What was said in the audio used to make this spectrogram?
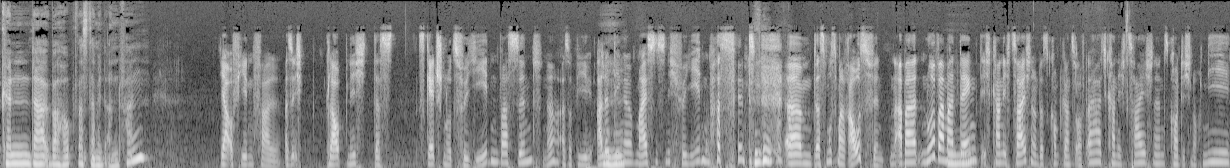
können da überhaupt was damit anfangen? Ja, auf jeden Fall. Also ich glaube nicht, dass Sketchnotes für jeden was sind, ne? also wie alle mhm. Dinge meistens nicht für jeden was sind. ähm, das muss man rausfinden. Aber nur weil man mhm. denkt, ich kann nicht zeichnen, und das kommt ganz oft, ah, ich kann nicht zeichnen, das konnte ich noch nie.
